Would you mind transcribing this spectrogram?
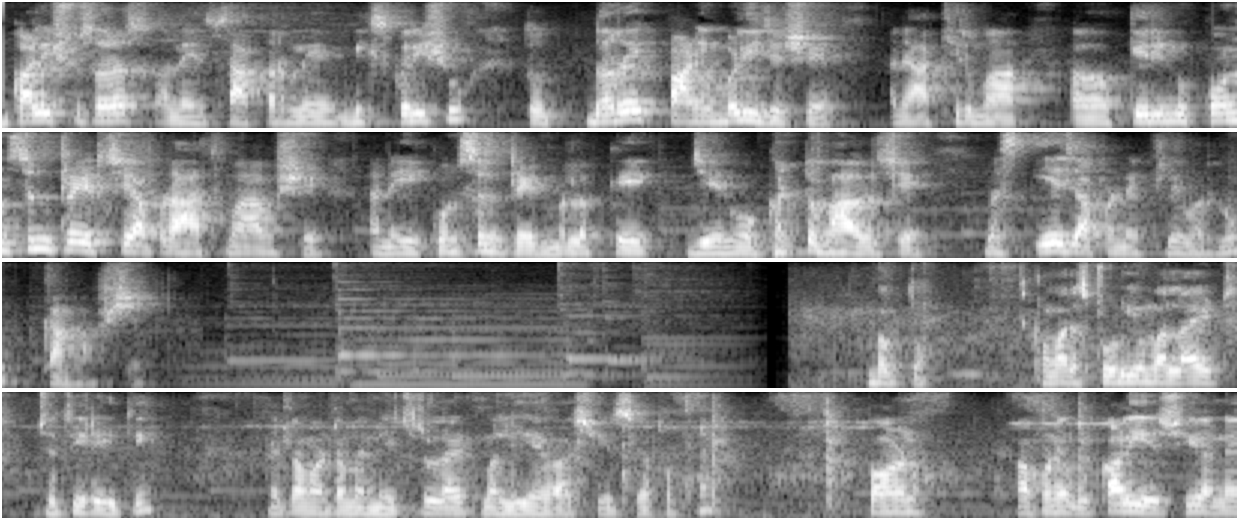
ઉકાળીશું સરસ અને સાકરને મિક્સ કરીશું. તો દરેક પાણી બળી જશે અને આખીરમાં કેરીનું કોન્સન્ટ્રેટ છે આપણા હાથમાં આવશે. અને એ કોન્સન્ટ્રેટ મતલબ કે જેનો ઘટ્ટ ભાગ છે, બસ એ જ આપણને ફ્લેવરનું કામ આપશે ભક્તો, અમારા સ્ટુડિયોમાં લાઇટ જતી રહી હતી, એટલા માટે અમે નેચરલ લાઇટમાં લઈ આવ્યા છીએ સેટઅપને પણ આપણે ઉકાળીએ છીએ અને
